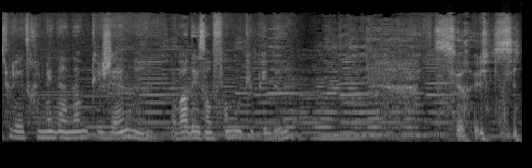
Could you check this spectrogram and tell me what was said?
Je voulais être aimée d'un homme que j'aime, avoir des enfants, m'occuper d'eux. C'est réussi.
